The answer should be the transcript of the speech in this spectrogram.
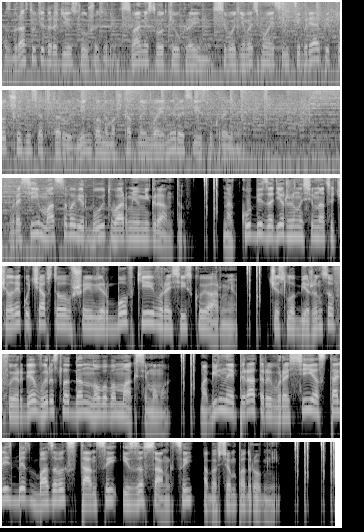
Здравствуйте, дорогие слушатели! С вами «Сводки Украины». Сегодня 8 сентября, 562 день полномасштабной войны России с Украиной. В России массово вербуют в армию мигрантов. На Кубе задержаны 17 человек, участвовавшие в вербовке в российскую армию. Число беженцев в ФРГ выросло до нового максимума. Мобильные операторы в России остались без базовых станций из-за санкций. Обо всем подробнее.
